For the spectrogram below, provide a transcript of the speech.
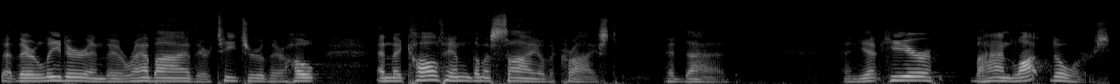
that their leader and their rabbi, their teacher, their hope, and they called him the Messiah, the Christ, had died. And yet, here, behind locked doors,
